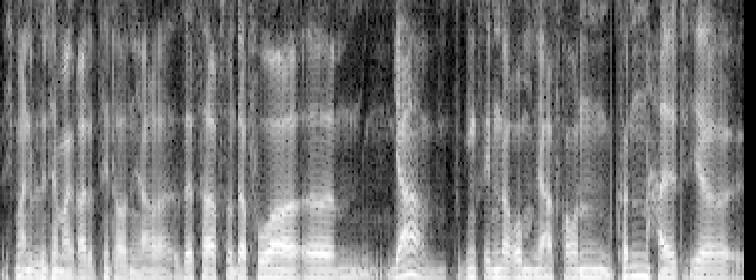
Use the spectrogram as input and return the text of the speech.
ich meine, wir sind ja mal gerade 10.000 Jahre sesshaft und davor, ähm, ja, ging es eben darum, ja, Frauen können halt ihr,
